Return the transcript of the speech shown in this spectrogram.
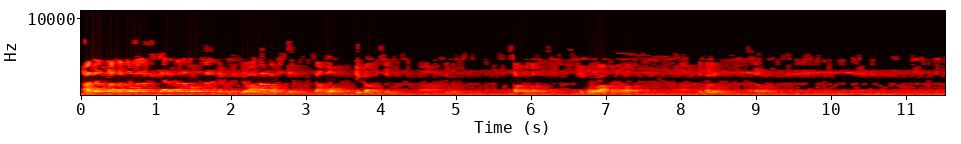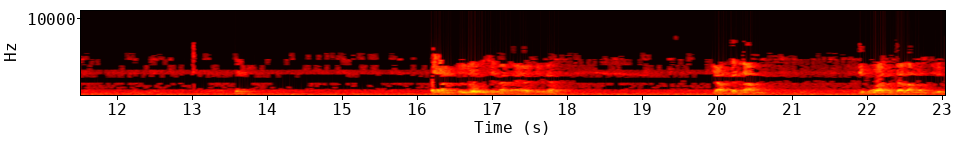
Ada pula satu orang lagi ada tanah bangunan dia beli dia wakaf masjid. Sambung tiga masjid. Ah, tiga masjid. Masjid. Tiga orang punya wakaf. Ah, itu boleh. Tujuh kesenangan ayat ini. Ya? Yang keenam dibuat di dalam masjid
